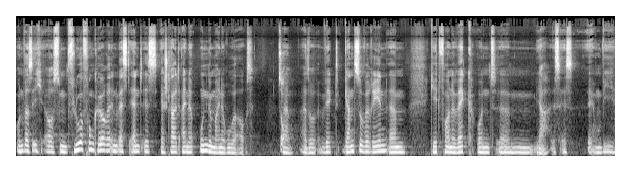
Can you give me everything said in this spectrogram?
Und was ich aus dem Flurfunk höre in Westend ist, er strahlt eine ungemeine Ruhe aus. So. Ähm, also wirkt ganz souverän, ähm, geht vorne weg und ähm, ja, es ist irgendwie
